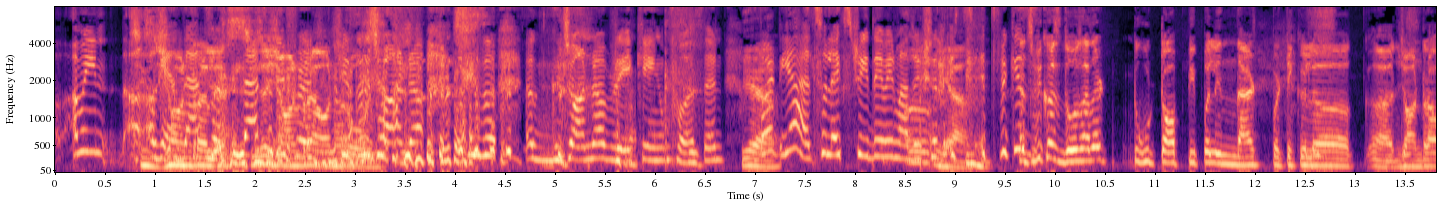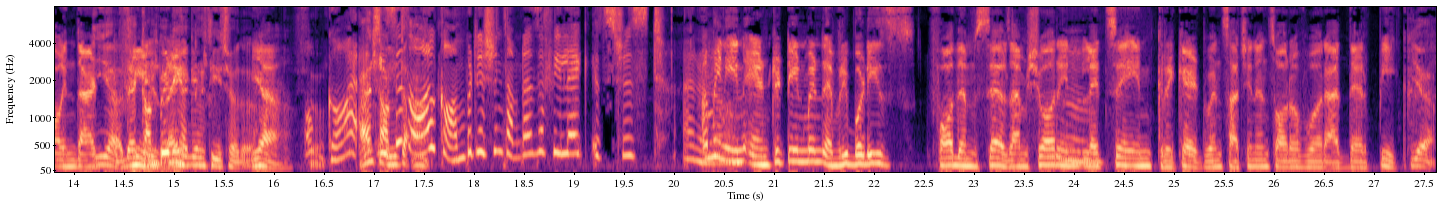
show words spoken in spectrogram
I mean, uh, again, that's a, that's She's a a genre different. she's a genre. she's a, a genre breaking person. Yeah. But yeah, so like Sri Devi and Madhuri yeah. it's, it's because It's because those are the two top people in that particular uh, genre in that yeah, they're competing right? against each other. Yeah. Oh God! And Is this all competition? Sometimes I feel like it's just. I don't I mean, in entertainment, everybody's for themselves. I'm sure in, Hmm. let's say, in cricket, when Sachin and Saurav were at their peak, Yeah.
